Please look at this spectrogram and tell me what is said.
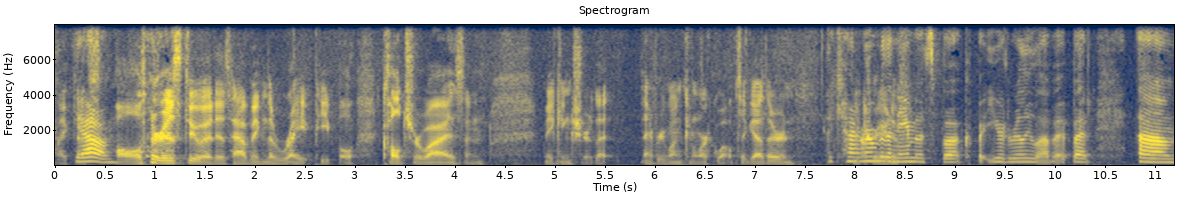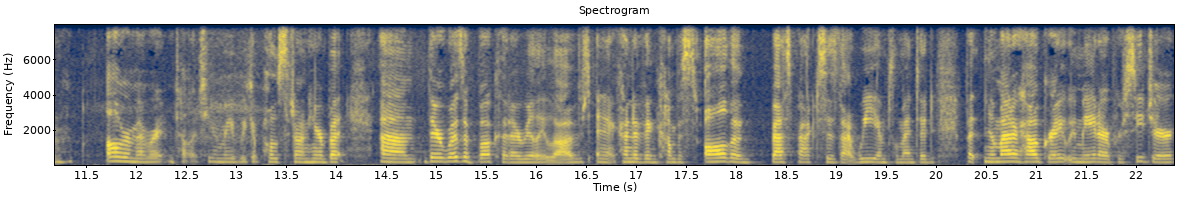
Like that's Yeah. all there is to it is having the right people culture wise and making sure that everyone can work well together and I can't Be remember the name of this book, but you would really love it. But um, I'll remember it and tell it to you. Maybe we could post it on here. But um, there was a book that I really loved, and it kind of encompassed all the best practices that we implemented. But no matter how great we made our procedure,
